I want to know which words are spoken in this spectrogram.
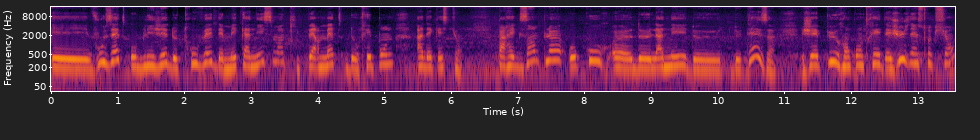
et vous êtes obligé de trouver des mécanismes qui permettent de répondre à des questions. Par exemple, au cours euh, de l'année de, thèse, j'ai pu rencontrer des juges d'instruction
